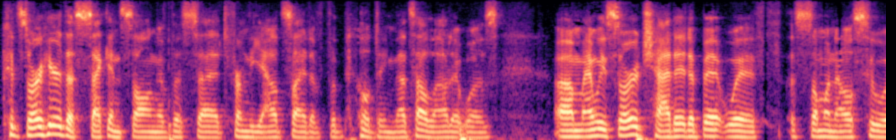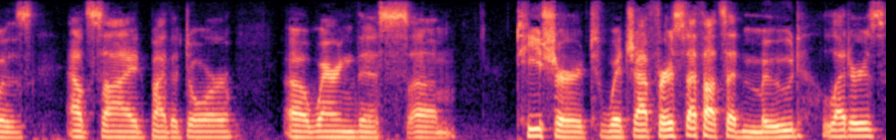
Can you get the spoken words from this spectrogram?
could sort of hear the second song of the set from the outside of the building. That's how loud it was. Um, and we sort of chatted a bit with someone else who was outside by the door uh, wearing this um, T-shirt, which at first I thought said "mood" letters,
